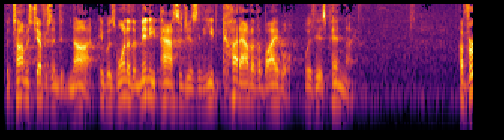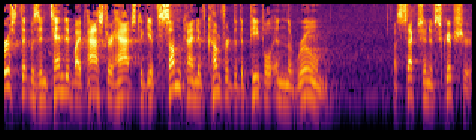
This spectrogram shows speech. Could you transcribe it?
that Thomas Jefferson did not. It was one of the many passages that he'd cut out of the Bible with his penknife a verse that was intended by Pastor Hatch to give some kind of comfort to the people in the room, a section of Scripture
